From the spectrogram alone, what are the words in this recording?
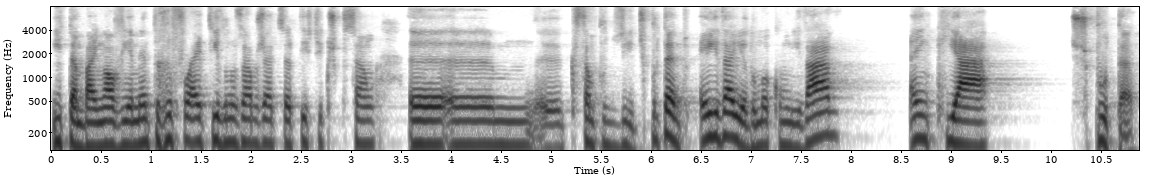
e também, obviamente, refletido nos objetos artísticos que são, uh, uh, que são produzidos. Portanto, a ideia de uma comunidade em que há disputa,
